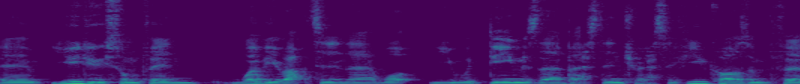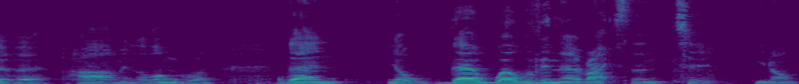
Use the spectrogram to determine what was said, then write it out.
um, you do something, whether you're acting in their what you would deem as their best interest. If you cause them further harm in the long run, then you know they're well within their rights then to you know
